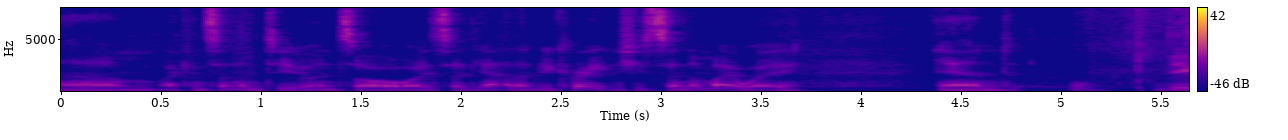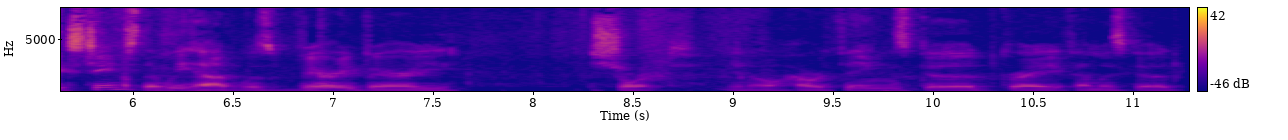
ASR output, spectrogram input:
Um, I can send them to you." And so I said, "Yeah, that'd be great." And she sent them my way, and the exchange that we had was very, very short. You know, how are things? Good, great. Family's good.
